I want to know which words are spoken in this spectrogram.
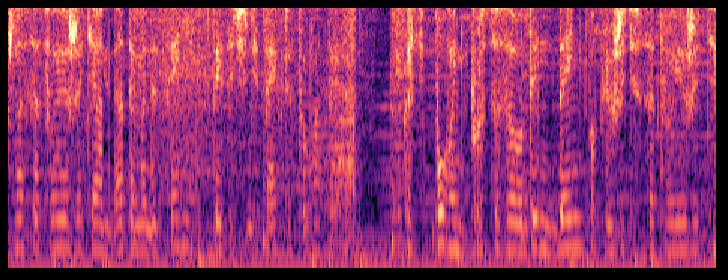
Можна все своє життя віддати медицині, тисячу дітей врятувати. Якась погань просто за один день поплюжить все твоє життя.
